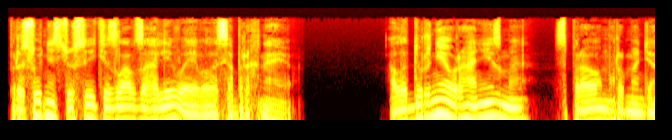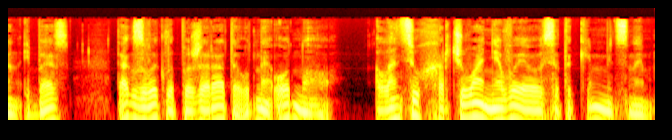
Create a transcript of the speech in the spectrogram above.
присутність у світі зла взагалі виявилася брехнею. Але дурні організми з правом громадян і без так звикли пожирати одне одного, а ланцюг харчування виявився таким міцним,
